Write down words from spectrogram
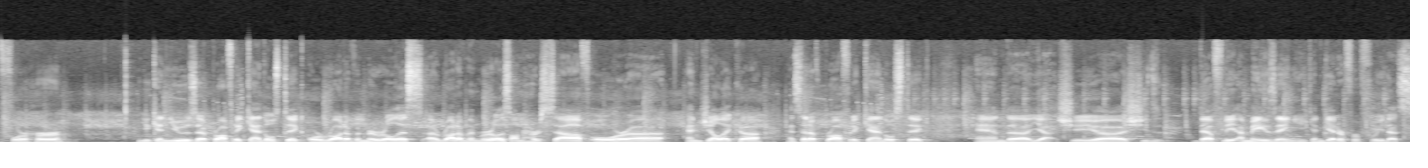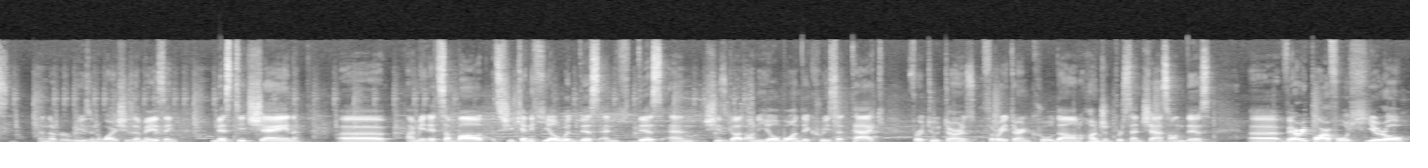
for her. You can use a Prophetic Candlestick or Rod of Amaryllis. Uh, Rod of Amaryllis on herself or uh, Angelica instead of Prophetic Candlestick. And uh, yeah, she uh, she's definitely amazing. You can get her for free. That's another reason why she's amazing. Misty Chain. Uh, I mean, it's about she can heal with this and this, and she's got unhealable and decrease attack for two turns, three turn cooldown, 100% chance on this. Uh, very powerful hero,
